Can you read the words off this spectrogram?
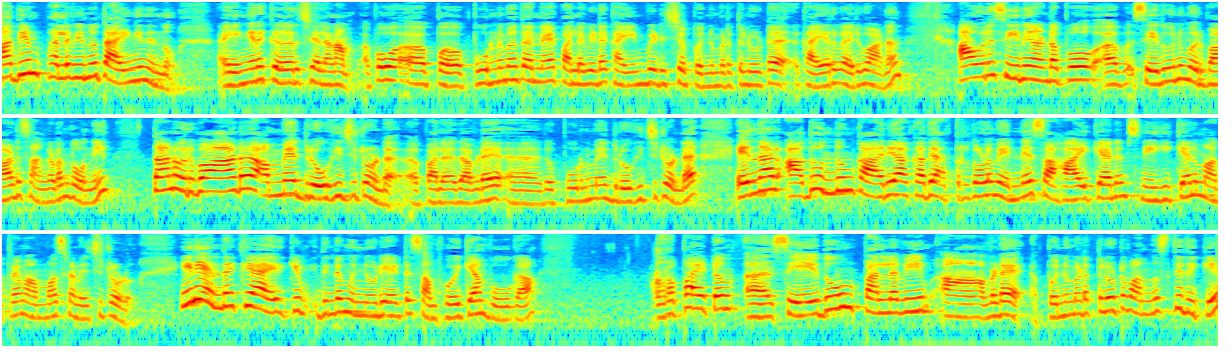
ആദ്യം പല്ലവി ഒന്ന് തയങ്ങി നിന്നു. എങ്ങനെ കയറി ചെല്ലണം? അപ്പോൾ പൂർണിമ തന്നെ പല്ലവിയുടെ കൈയും പിടിച്ച് പൊന്നുമടത്തിലോട്ട് കയറി വരുവാണ്. ആ ഒരു സീന് കണ്ടപ്പോൾ സേതുവിനും ഒരുപാട് സങ്കടം തോന്നി. താൻ ഒരുപാട് അമ്മയെ ദ്രോഹിച്ചിട്ടുണ്ട്. പല അവിടെ പൂർണിമയെ ദ്രോഹിച്ചിട്ടുണ്ട്. എന്നാൽ അതൊന്നും കാര്യമാക്കാതെ അത്രത്തോളം എന്നെ സഹായിക്കാനും സ്നേഹിക്കാനും മാത്രമേ അമ്മ ശ്രമിച്ചിട്ടുള്ളൂ. ഇനി എന്തൊക്കെയായിരിക്കും ഇതിന്റെ മുന്നോടിയായിട്ട് സംഭവിക്കാൻ പോവുക. ഉറപ്പായിട്ടും സേതുവും പല്ലവിയും അവിടെ പൊന്നുമടത്തിലോട്ട് വന്ന സ്ഥിതിക്ക്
